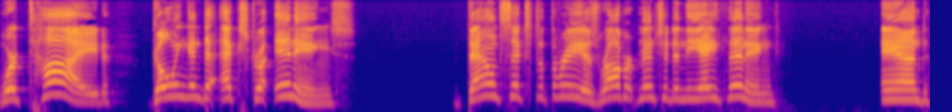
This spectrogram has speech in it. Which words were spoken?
we're tied going into extra innings, down six to three, as Robert mentioned in the eighth inning, and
